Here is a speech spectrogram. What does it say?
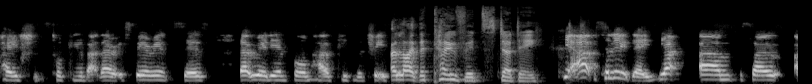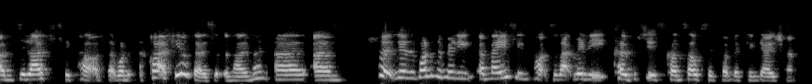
patients talking about their experiences that really inform how people are treated. I like the COVID study. Yeah, absolutely. Yeah. Um, so I'm delighted to be part of that one. Quite a few of those at the moment. Uh, um, but you know, one of the really amazing parts of that really co-produced consultative public engagement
